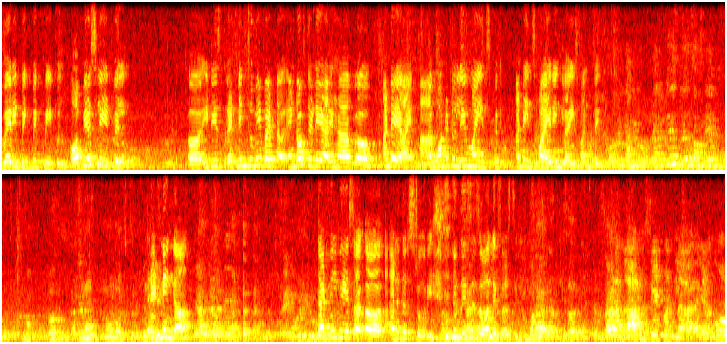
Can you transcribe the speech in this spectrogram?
very big big people. Obviously it will uh, it is threatening to me but uh, end of the day i have and I, I wanted to live my and inspiring life and Can you, can you please tell some names? threatening uh, that will be a, su- uh, another story this is only for cinema மேடம் லாரன்ஸ் ஸ்டேட்மெண்ட்ல எனக்கும்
